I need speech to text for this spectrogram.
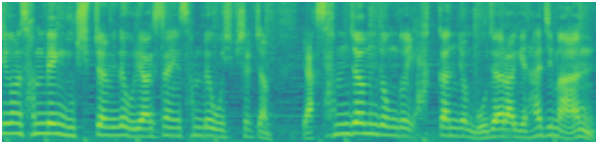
지금 360점인데 우리 학생이 357점, 약 3점 정도 약간 좀 모자라긴 하지만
